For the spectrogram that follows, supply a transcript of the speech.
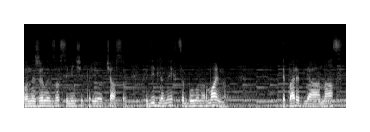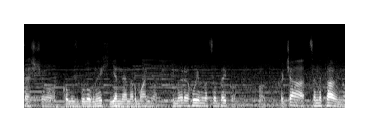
Вони жили в зовсім інший період часу. Тоді для них це було нормально. Тепер для нас те, що колись було в них, є ненормально. І ми реагуємо на це дико. От. Хоча це неправильно.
